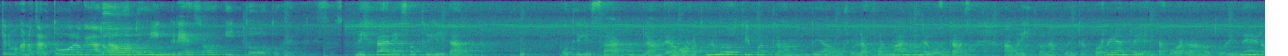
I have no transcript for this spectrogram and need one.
tenemos que anotar todo lo que gastamos. Todos tus ingresos y todos tus egresos. Dejar esa utilidad, utilizar un plan de ahorro. Tenemos dos tipos de plan de ahorro. La formal, donde vos estás, abriste una cuenta corriente y estás guardando tu dinero.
